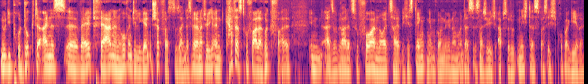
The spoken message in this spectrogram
nur die Produkte eines äh, weltfernen, hochintelligenten Schöpfers Schöpfers zu sein. Das wäre natürlich ein katastrophaler Rückfall in also geradezu vor neuzeitliches Denken im Grunde genommen. Und das ist natürlich absolut nicht das, was ich propagiere.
